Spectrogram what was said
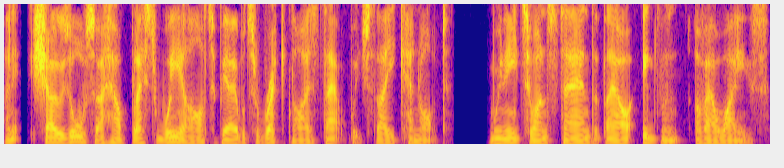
and it shows also how blessed we are to be able to recognize that which they cannot. We need to understand that they are ignorant of our ways,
